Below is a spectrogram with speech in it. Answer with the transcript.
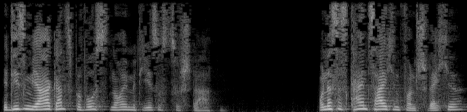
in diesem Jahr ganz bewusst neu mit Jesus zu starten. Und das ist kein Zeichen von Schwäche.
